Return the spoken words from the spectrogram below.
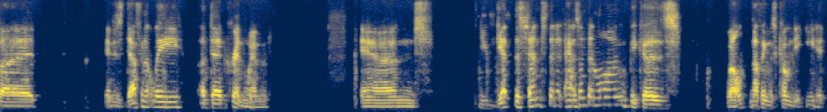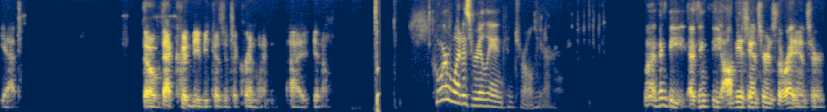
but it is definitely a dead Crinwin. And you get the sense that it hasn't been long because, well, nothing's come to eat it yet. So that could be because it's a Crinwin. I, you know, Who or what is really in control here? Well, I think the I think the obvious answer is the right answer.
